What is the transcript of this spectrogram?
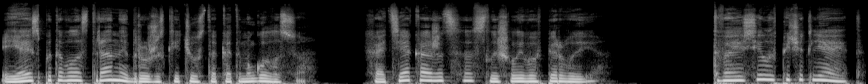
Я испытывала странные дружеские чувства к этому голосу. Хотя, кажется, слышала его впервые. Твоя сила впечатляет,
